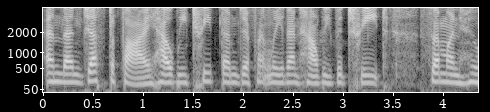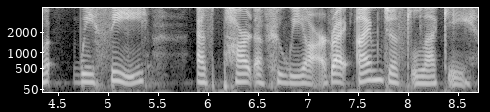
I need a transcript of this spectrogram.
and then justify how we treat them differently than how we would treat someone who we see as part of who we are. right. I'm just lucky.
